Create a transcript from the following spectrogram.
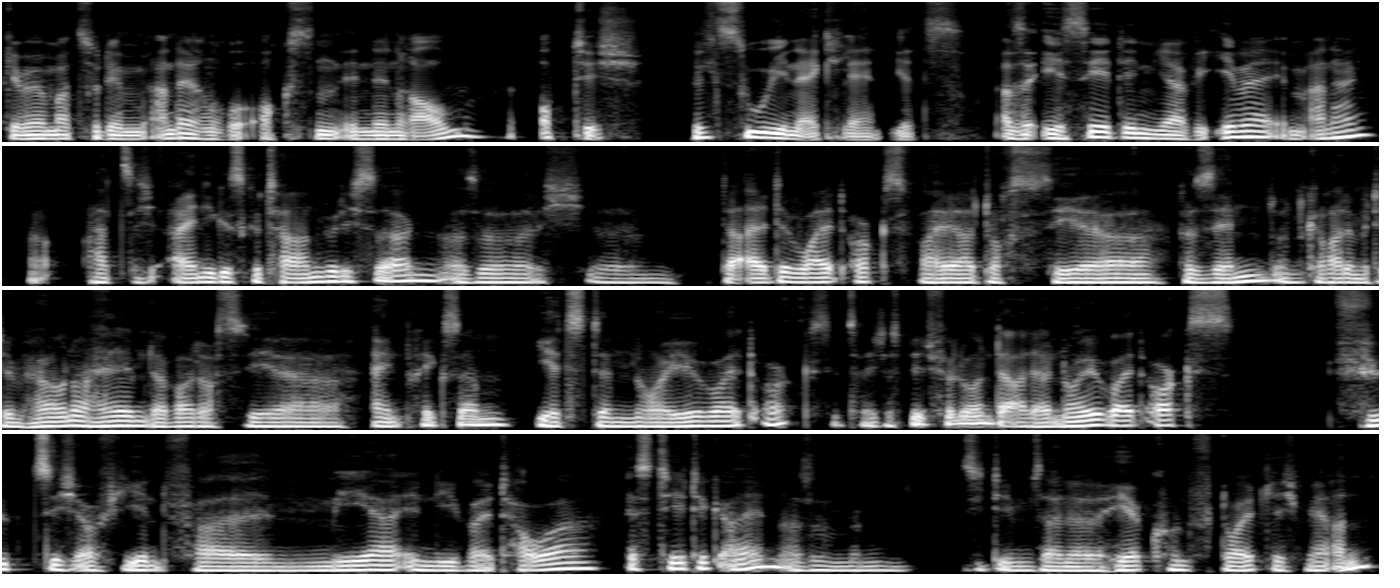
Gehen wir mal zu dem anderen Ochsen in den Raum. Optisch. Willst du ihn erklären jetzt? Also ihr seht ihn ja wie immer im Anhang. Hat sich einiges getan, würde ich sagen. Also ich, ähm, der alte White Ox war ja doch sehr präsent und gerade mit dem Hörnerhelm, der war doch sehr einprägsam. Jetzt der neue White Ox, jetzt habe ich das Bild verloren. Da, der neue White Ox fügt sich auf jeden Fall mehr in die White Tower Ästhetik ein. Also man sieht ihm seine Herkunft deutlich mehr an.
